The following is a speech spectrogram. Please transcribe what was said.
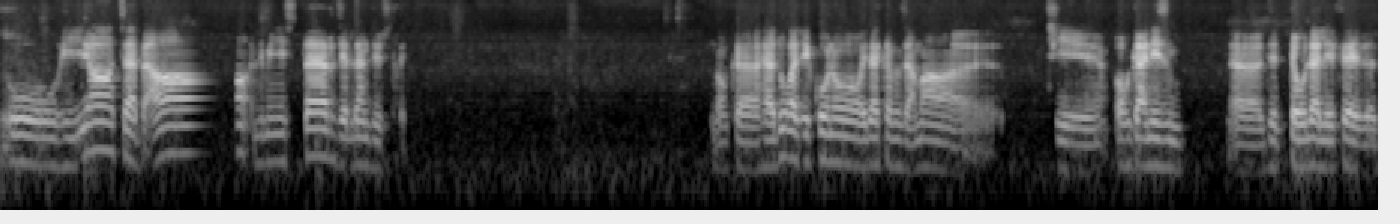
وهي تابعة لل ministère ديال l'industrie donc هادو غادي يكونوا إذا كانوا زعما شي organisme ديال الدولة اللي فيه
